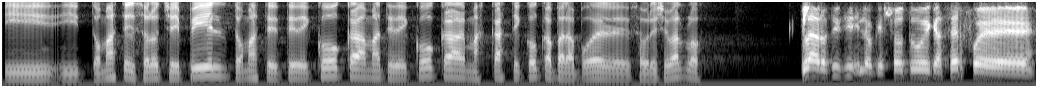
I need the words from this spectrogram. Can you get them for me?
Y, y tomaste el Soroche Pil, tomaste té de coca, mate de coca, mascaste coca para poder eh, sobrellevarlo. Claro, sí, sí, lo que yo tuve que hacer fue,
